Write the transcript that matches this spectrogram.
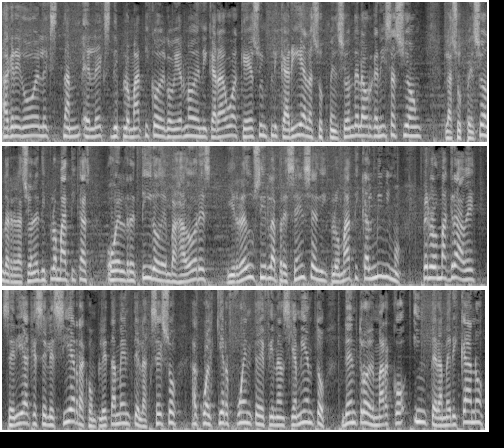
Agregó el ex, diplomático del gobierno de Nicaragua que eso implicaría la suspensión de la organización, la suspensión de relaciones diplomáticas o el retiro de embajadores y reducir la presencia diplomática al mínimo. Pero lo más grave sería que se le cierra completamente el acceso a cualquier fuente de financiamiento dentro del marco interamericano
